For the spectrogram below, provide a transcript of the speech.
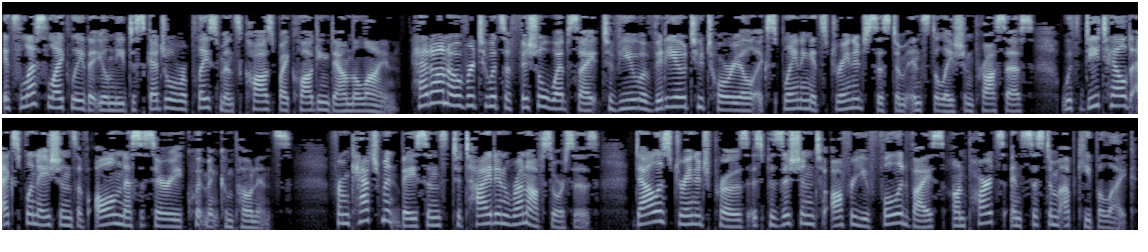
it's less likely that you'll need to schedule replacements caused by clogging down the line. Head on over to its official website to view a video tutorial explaining its drainage system installation process with detailed explanations of all necessary equipment components. From catchment basins to tide in runoff sources, Dallas Drainage Pros is positioned to offer you full advice on parts and system upkeep alike.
